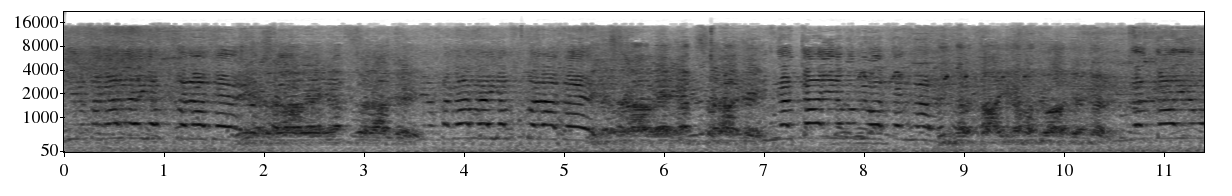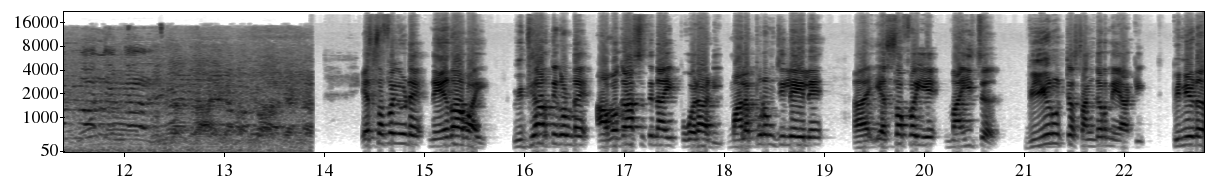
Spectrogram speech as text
ധീരസഖാവേ എം സ്വരാജ്. ധീരസഖാവേ എം സ്വരാജ്. ധീരസഖാവേ എം സ്വരാജ്. ധീരസഖാവേ എം സ്വരാജ്. നിങ്ങൾക്കായിരം അഭിവാദ്യങ്ങൾ. നിങ്ങൾക്കായിരം അഭിവാദ്യങ്ങൾ. നിങ്ങൾക്കായിരം അഭിവാദ്യങ്ങൾ. നിങ്ങൾക്കായിരം അഭിവാദ്യങ്ങൾ. എസ് എഫ് ഐയുടെ നേതാവായി വിദ്യാർത്ഥികളുടെ അവകാശത്തിനായി പോരാടി മലപ്പുറം ജില്ലയിലെ എസ് എഫ് ഐയെ നയിച്ച് വീറുറ്റ സംഘടനയാക്കി. പിന്നീട്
